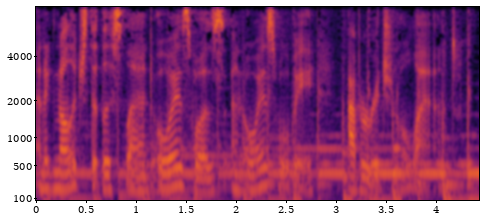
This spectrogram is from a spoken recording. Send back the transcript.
and acknowledge that this land always was and always will be Aboriginal land.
